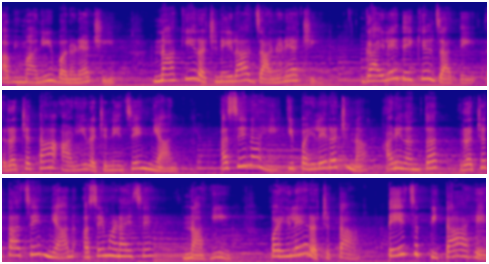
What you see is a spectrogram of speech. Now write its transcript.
अभिमानी बनण्याची ना की रचनेला जाणण्याची. गायले देखील जाते रचता आणि रचनेचे ज्ञान. असे नाही की पहिले रचना आणि नंतर रचताचे ज्ञान असे म्हणायचे नाही पहिले रचता तेच पिता आहेत.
